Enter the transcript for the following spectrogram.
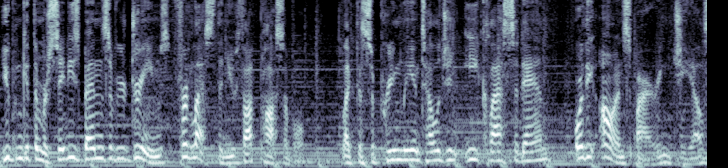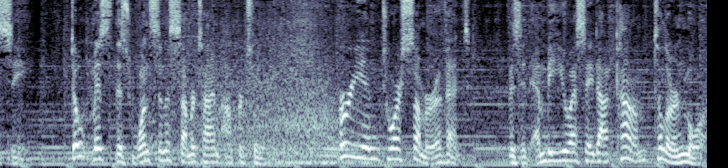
you can get the Mercedes Benz of your dreams for less than you thought possible, like the supremely intelligent E Class sedan or the awe inspiring GLC. Don't miss this once in a summertime opportunity. Hurry in to our summer event. Visit MBUSA.com to learn more.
